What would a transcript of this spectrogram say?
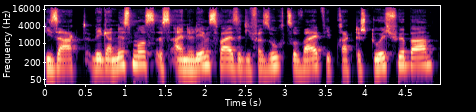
die sagt, Veganismus ist eine Lebensweise, die versucht, so weit wie praktisch durchführbar,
